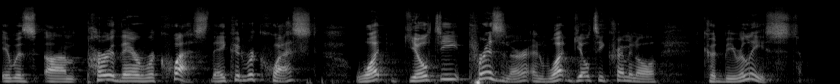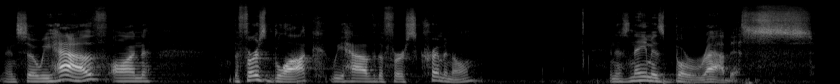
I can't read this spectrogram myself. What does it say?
it was um, per their request. They could request what guilty prisoner and what guilty criminal could be released. And so we have on the first block, we have the first criminal, and his name is Barabbas.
